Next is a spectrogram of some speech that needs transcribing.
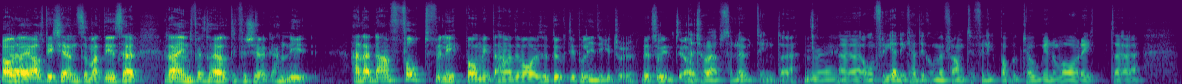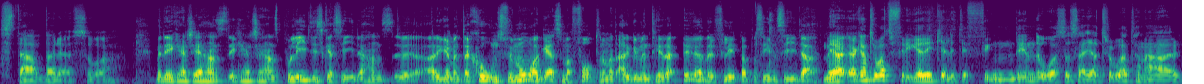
Ja, det har ju eh, alltid känts som att det är så här. Reinfeldt har ju alltid försökt. Han, är han hade han fått Filippa om inte han hade varit så duktig politiker tror du? Det tror inte jag. Det tror jag absolut inte. Nej. Eh, om Fredrik hade kommit fram till Filippa på krogen och varit uh, städare så... Men det är kanske är hans, det är kanske hans politiska sida, hans eh, argumentationsförmåga som har fått honom att argumentera över Filippa på sin sida. Men jag, jag kan tro att Fredrik är lite fyndig ändå. Så, så här, jag tror att han är...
